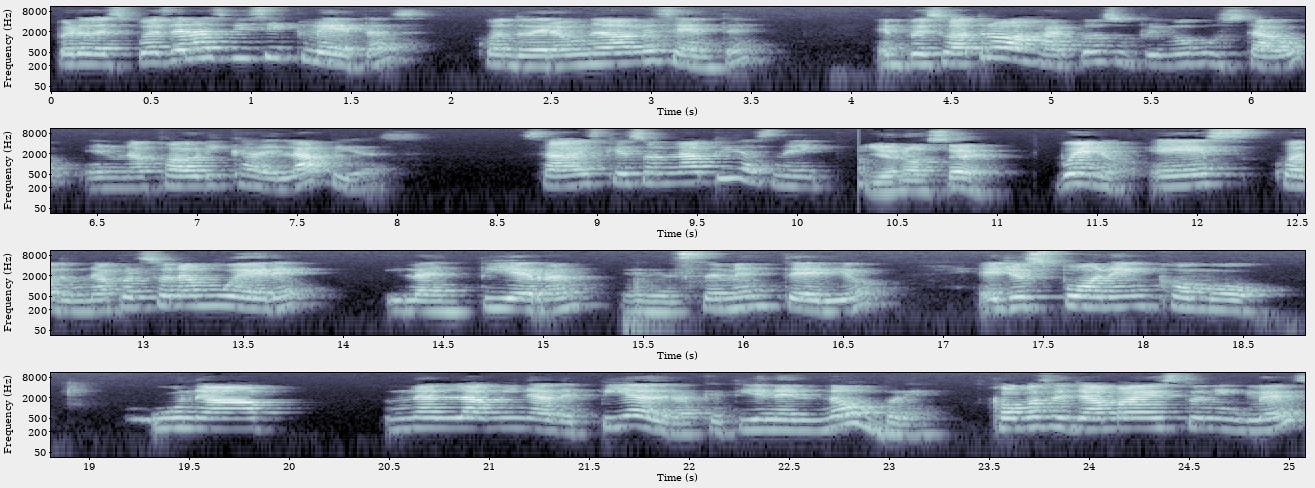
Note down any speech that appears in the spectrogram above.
Pero después de las bicicletas, cuando era un adolescente, empezó a trabajar con su primo Gustavo en una fábrica de lápidas. ¿Sabes qué son lápidas, Nate? Yo no sé. Bueno, es cuando una persona muere y la entierran en el cementerio, ellos ponen como una, una lámina de piedra que tiene el nombre. ¿Cómo se llama esto en inglés?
